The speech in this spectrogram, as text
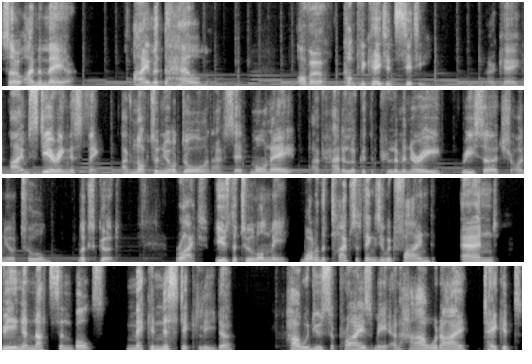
So I'm a mayor. I'm at the helm of a complicated city. Okay. I'm steering this thing. I've knocked on your door and I've said, Morne, I've had a look at the preliminary research on your tool. Looks good. Right. Use the tool on me. What are the types of things you would find? And being a nuts and bolts mechanistic leader, how would you surprise me and how would I take it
